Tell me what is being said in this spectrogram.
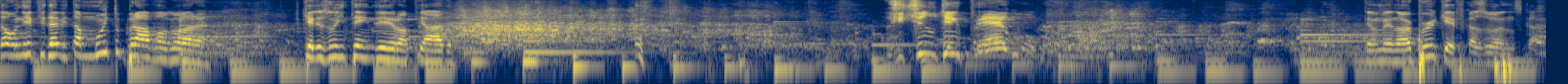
Da, da Unip devem estar muito bravos agora. Porque eles não entenderam a piada. A gente não tem emprego! Tem o menor porquê ficar zoando os caras.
